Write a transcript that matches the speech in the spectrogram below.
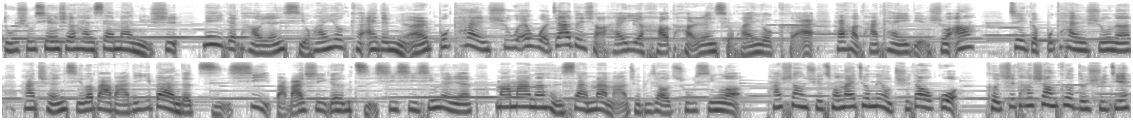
读书先生和赛曼女士那个讨人喜欢又可爱的女儿不看书，哎，我家的小孩也好讨人喜欢又可爱，还好他看一点书啊。这个不看书呢，他承袭了爸爸的一半的仔细。爸爸是一个很仔细细心的人，妈妈呢很散漫嘛，就比较粗心了。他上学从来就没有迟到过，可是他上课的时间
